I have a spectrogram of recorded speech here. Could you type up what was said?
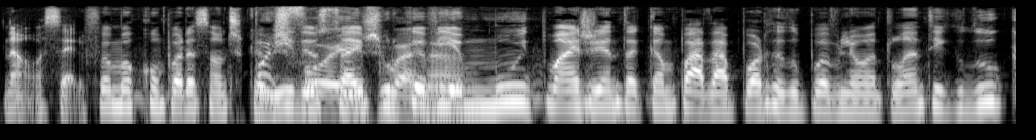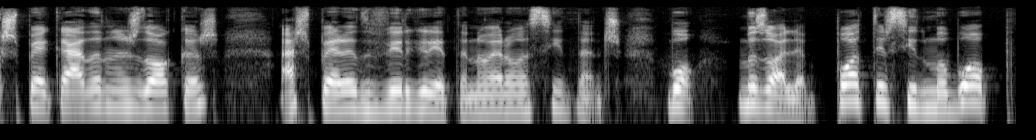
Não, a sério, foi uma comparação descabida, Pois eu foi, sei, porque Joana. havia muito mais gente acampada à porta do pavilhão Atlântico do que especada nas docas à espera de ver Greta, não eram assim tantos. Bom, mas olha, pode ter sido uma boa pu-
